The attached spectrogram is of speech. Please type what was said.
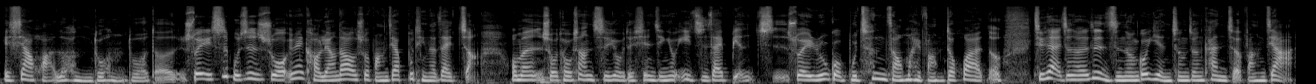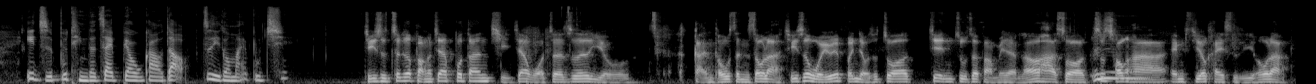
也下滑了很多很多的，所以是不？不是说，因为考量到说房价不停的在涨，我们手头上持有的现金又一直在贬值，所以如果不趁早买房的话呢，接下来真的是只能够眼睁睁看着房价一直不停的在飙高到自己都买不起。其实这个房价不断起价，我真是有感同身受啦。其实我有一位朋友是做建筑这方面的，然后他说，自从他 M C U 开始以后啦，嗯、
